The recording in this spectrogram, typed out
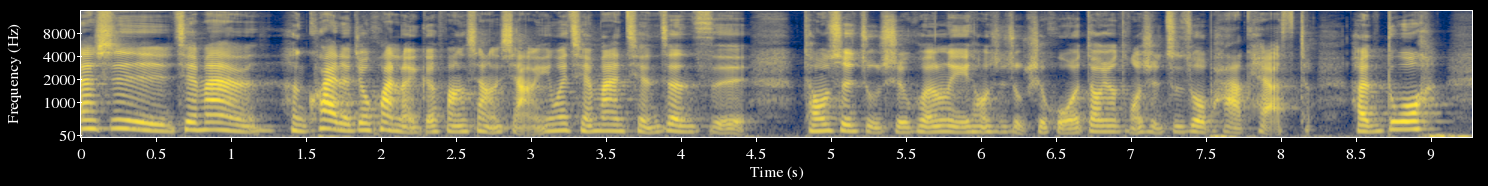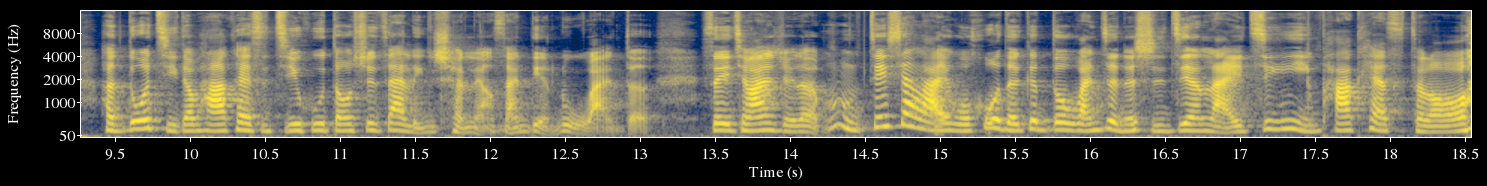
但是千曼很快的就换了一个方向想，因为千曼前阵子同时主持婚礼，同时主持活动，又同时制作 podcast，很多很多集的 podcast 几乎都是在凌晨两三点录完的，所以千曼觉得，嗯，接下来我获得更多完整的时间来经营 podcast 喽。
